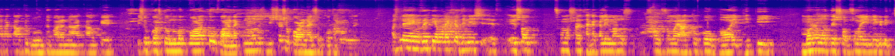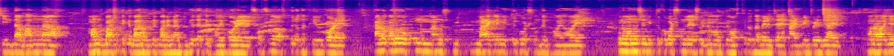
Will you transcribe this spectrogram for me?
তারা কাউকে বলতে পারে না, কাউকে এসব কষ্ট অনুভব করাতেও পারে না, কোনো মানুষ বিশ্বাসও করে না এসব কথা বললে। আসলে অ্যাংজাইটি এমন একটা জিনিস, এসব সমস্যায় থাকাকালীন মানুষ সবসময় আতঙ্ক, ভয়, ভীতি, মনের মধ্যে সবসময় নেগেটিভ চিন্তা, ভাবনা, মানুষ বাসা থেকে বার হতে পারে না, দূরে যেতে ভয় করে, সবসময় অস্থিরতা ফিল করে। কারও কারও কোনো মানুষ মারা গেলে মৃত্যুর খবর শুনতে ভয় হয়। কোনো মানুষের মৃত্যুর খবর শুনলে শরীরের মধ্যে অস্থিরতা বেড়ে যায় হার্টবিট বেড়ে যায়। মনে হয় যে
